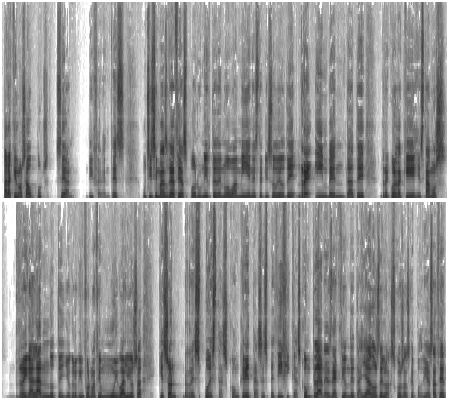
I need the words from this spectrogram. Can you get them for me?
para que los outputs sean diferentes. Muchísimas gracias por unirte de nuevo a mí en este episodio de Reinventate. Recuerda que estamos regalándote, yo creo que información muy valiosa, que son respuestas concretas, específicas, con planes de acción detallados de las cosas que podrías hacer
